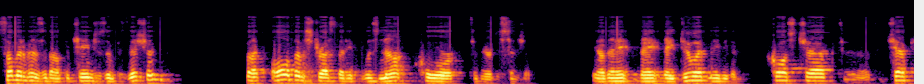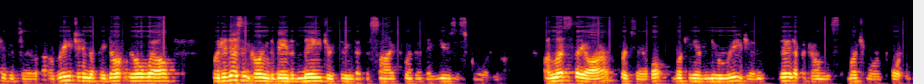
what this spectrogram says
Some of it is about the changes in position, but all of them stress that it was not core to their decision. You know, they, they, they do it maybe to cross-check, to, to check if it's a, a region that they don't know well, but it isn't going to be the major thing that decides whether they use a school or not. Unless they are, for example, looking at a new region, then it becomes much more important.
